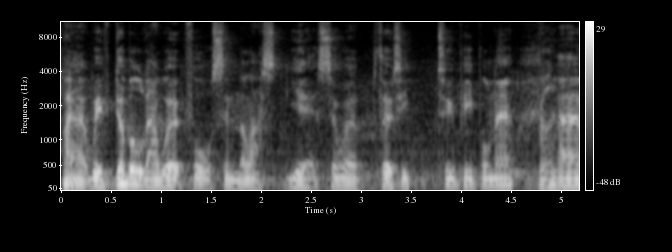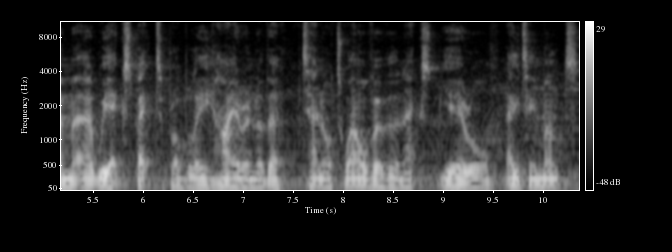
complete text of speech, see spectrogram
Uh, we've doubled our workforce in the last year, so we're 32 people now. Um, uh, we expect to probably hire another 10 or 12 over the next year or 18 months.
